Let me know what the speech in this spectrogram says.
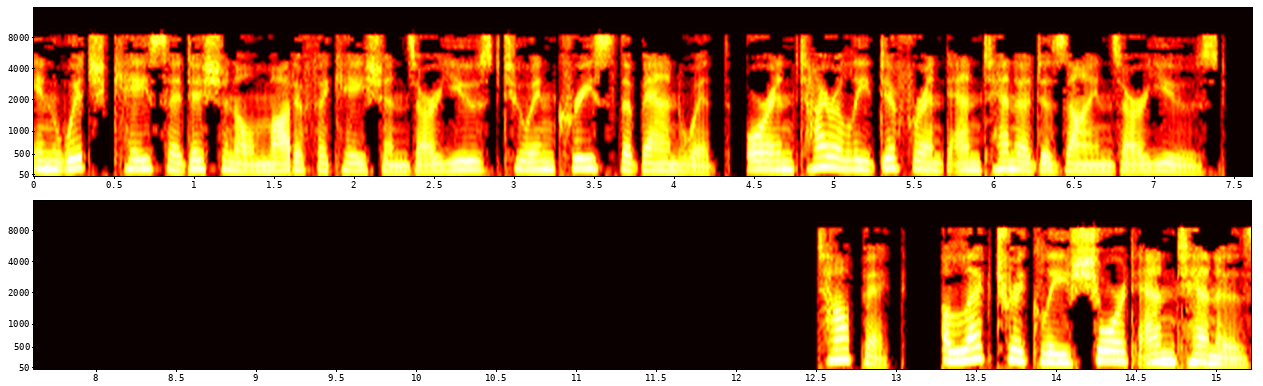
in which case additional modifications are used to increase the bandwidth, or entirely different antenna designs are used. Electrically short antennas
